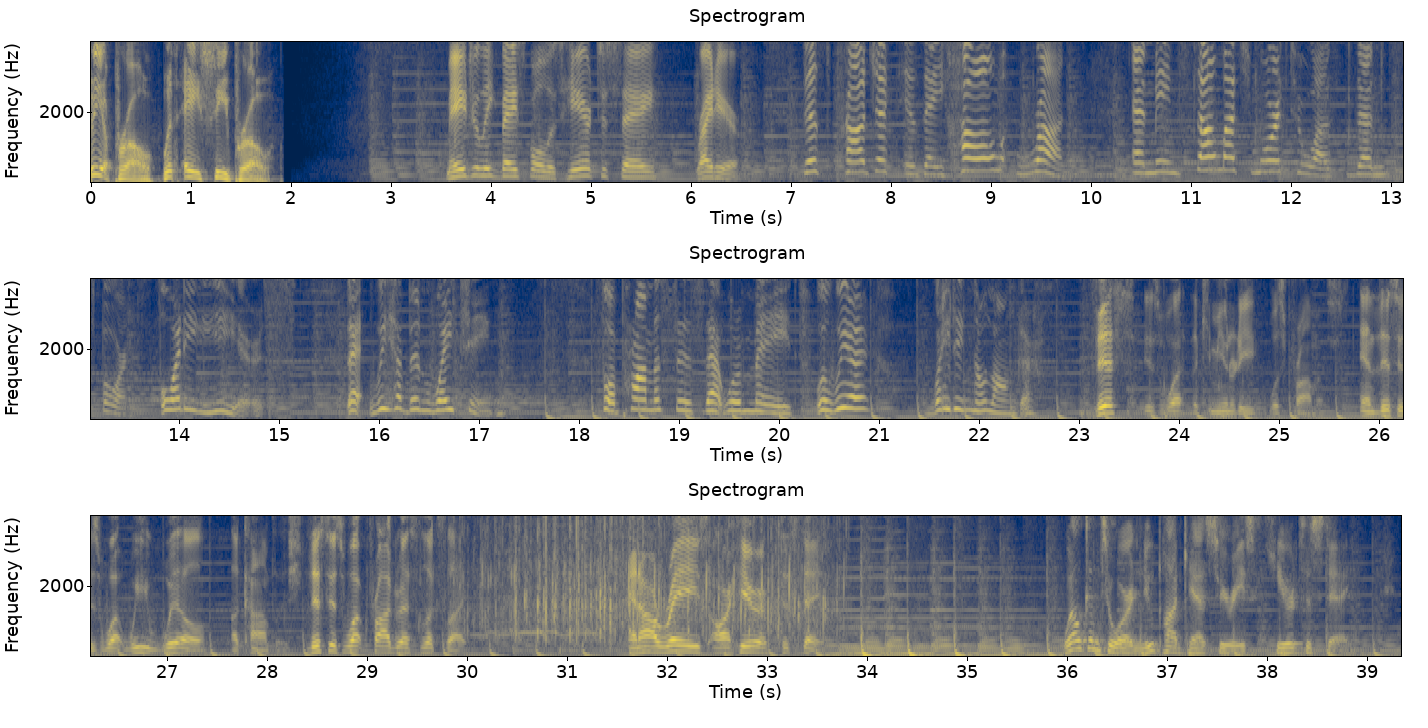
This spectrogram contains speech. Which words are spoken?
Be a pro with AC Pro. Major League Baseball is here to stay right here. This project is a home run and means so much more to us than sports. 40 years that we have been waiting for promises that were made. Well, we're waiting no longer. This is what the community was promised, and this is what we will accomplish. This is what progress looks like. And our Rays are here to stay. Welcome to our new podcast series, Here to Stay.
